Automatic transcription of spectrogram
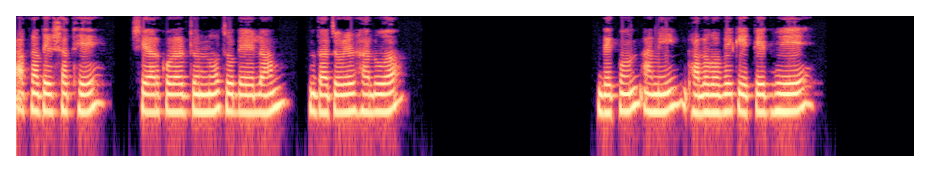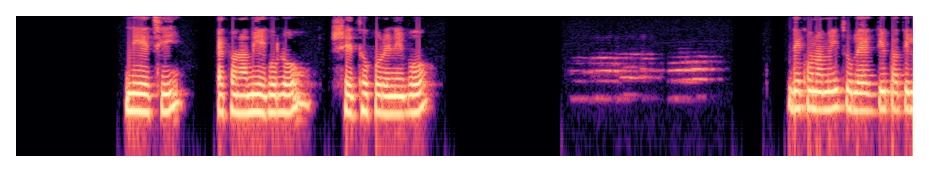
আপনাদের সাথে শেয়ার করার জন্য চলে এলাম গাজরের হালুয়া। দেখুন, আমি ভালোভাবে কেটে ধুয়ে নিয়েছি। এখন আমি এগুলো সেদ্ধ করে নিব। দেখুন, আমি চুলে একটি পাতিল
